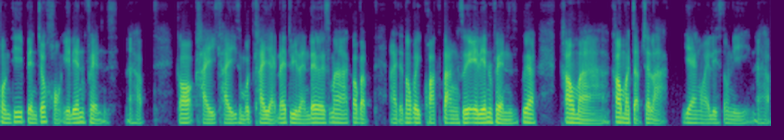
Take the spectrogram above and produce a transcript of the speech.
คนที่เป็นเจ้าของ Alien Friends นะครับ ก็ใครใครสมมติใครอยากได้ Three Landers มากก็แบบอาจจะต้องไปควักตังค์ซื้อ Alien Friends เพื่อเข้ามาเข้ามาจับฉลากแย่งไวลิสตรงนี้นะครับ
